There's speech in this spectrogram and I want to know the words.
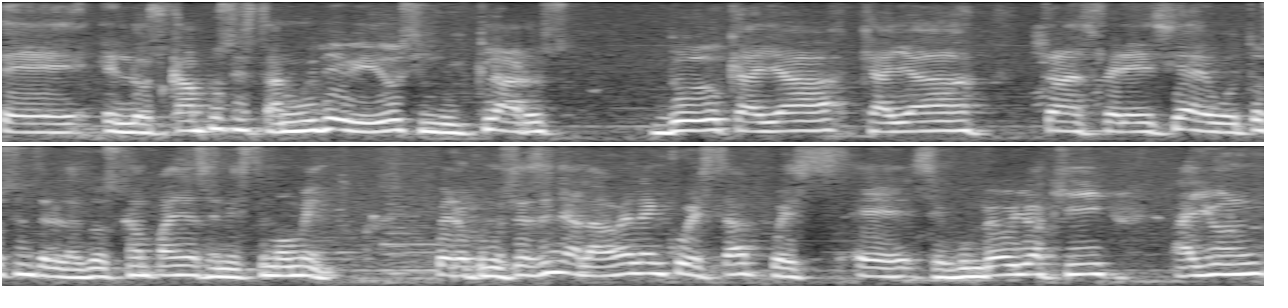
Eh, en los campos están muy divididos y muy claros. Dudo que haya, que haya transferencia de votos entre las dos campañas en este momento. Pero como usted señalaba en la encuesta, pues eh, según veo yo aquí, hay un,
